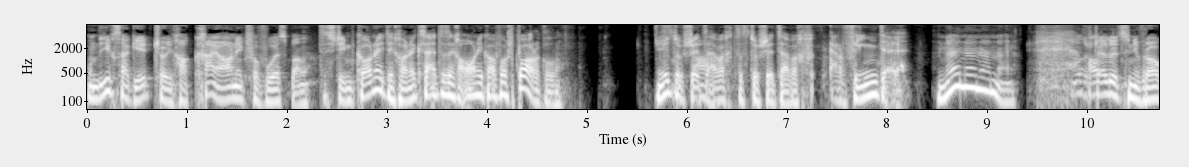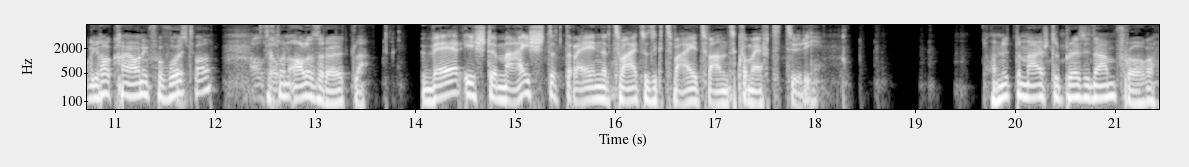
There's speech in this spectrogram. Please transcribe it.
Und ich sage jetzt schon, ich habe keine Ahnung von Fußball. Das stimmt gar nicht. Ich habe nicht gesagt, dass ich Ahnung habe von Spargel. Das tust, du jetzt einfach, das tust du jetzt einfach erfinden. Nein, nein, nein, nein. Also stell dir jetzt eine Frage. Ich habe keine Ahnung von Fußball. Ich tue alles röteln. Wer ist der Meistertrainer 2022 vom FC Zürich? Und nicht den Meisterpräsident fragen.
